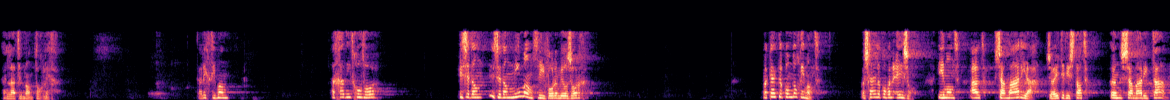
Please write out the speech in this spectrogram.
En laat die man toch liggen. Daar ligt die man. Dat gaat niet goed hoor. Is er dan, is er dan niemand die voor hem wil zorgen? Maar kijk, er komt nog iemand. Waarschijnlijk op een ezel. Iemand uit Samaria, zo heette die stad, een Samaritaan.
